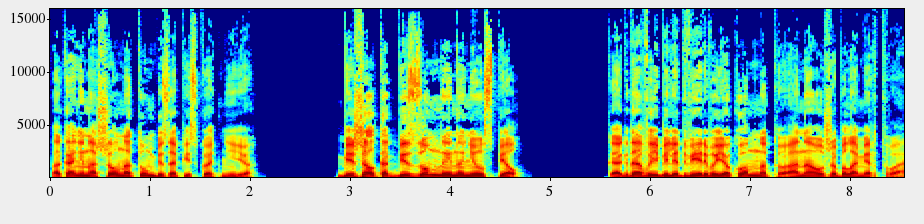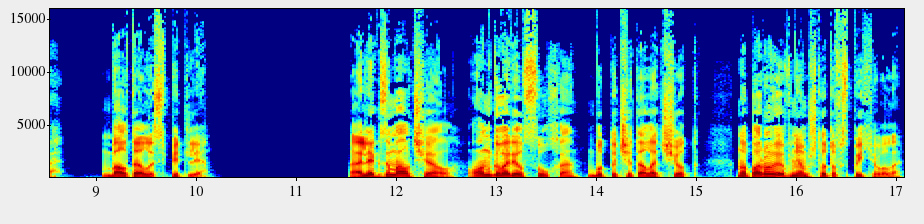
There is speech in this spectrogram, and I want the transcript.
Пока не нашел на тумбе записку от нее. Бежал как безумный, но не успел. Когда выбили дверь в ее комнату, она уже была мертва. Болталась в петле. Олег замолчал. Он говорил сухо, будто читал отчет, но порой в нем что-то вспыхивало.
